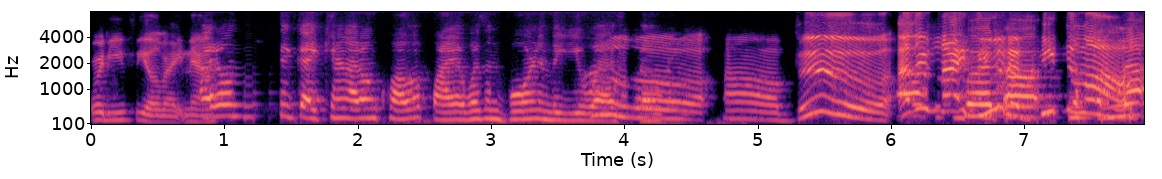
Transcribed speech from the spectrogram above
What do you feel right now? I don't think I can. I don't qualify. I wasn't born in the U.S. Oh, so. oh boo! Otherwise, but, you would have uh, beat them all. Ma-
